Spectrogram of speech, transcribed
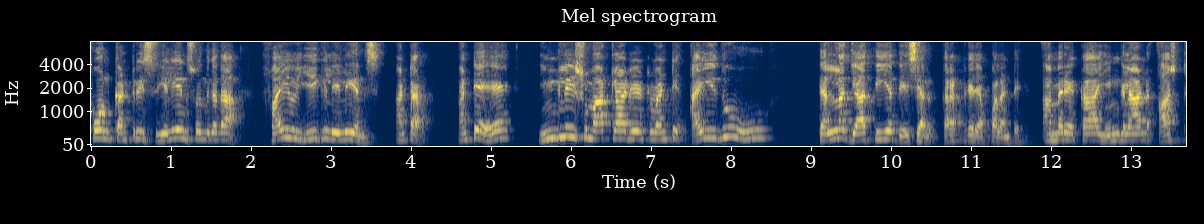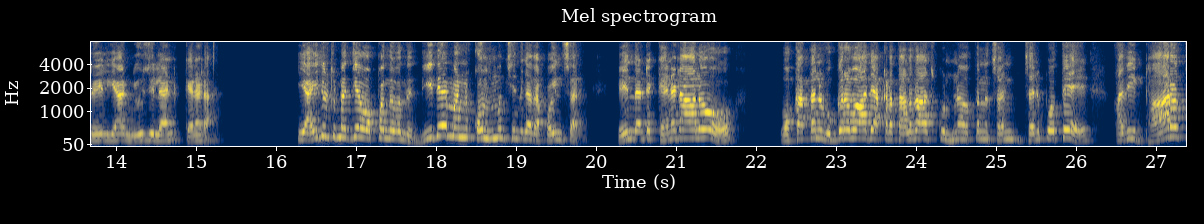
ఫోన్ కంట్రీస్ ఎలియన్స్ ఉంది కదా ఫైవ్ ఈగిల్ ఎలియన్స్ అంటారు. అంటే ఇంగ్లీష్ మాట్లాడేటువంటి ఐదు తెల్ల జాతీయ దేశాలు కరెక్ట్గా చెప్పాలంటే America England Australia New Zealand Canada. ఈ ఐదుటి మధ్య ఒప్పందం ఉంది. ఇదే మన కొంపించింది కదా పోయినసారి. ఏంటంటే కెనడాలో ఒక అతను ఉగ్రవాది అక్కడ తలదాచుకుంటున్న అతను చని చనిపోతే అది భారత్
